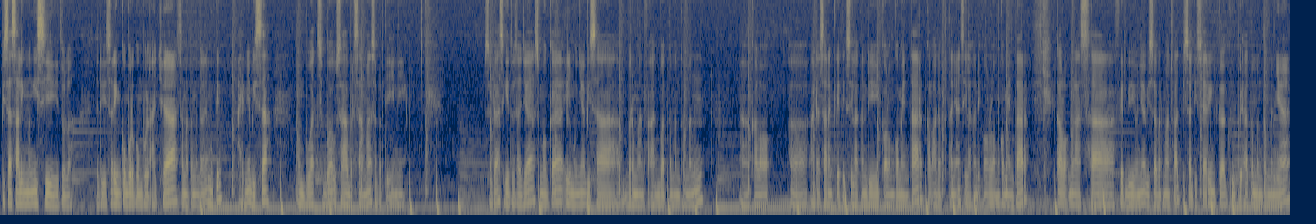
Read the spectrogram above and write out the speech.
bisa saling mengisi gitu loh. Jadi sering kumpul-kumpul aja sama teman-temannya mungkin akhirnya bisa membuat sebuah usaha bersama seperti ini. Sudah segitu saja. Semoga ilmunya bisa bermanfaat buat teman-teman. Uh, kalau uh, ada saran kritik silahkan di kolom komentar. Kalau ada pertanyaan silahkan di kolom komentar. Kalau merasa videonya bisa bermanfaat bisa di sharing ke grup WA teman-temannya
